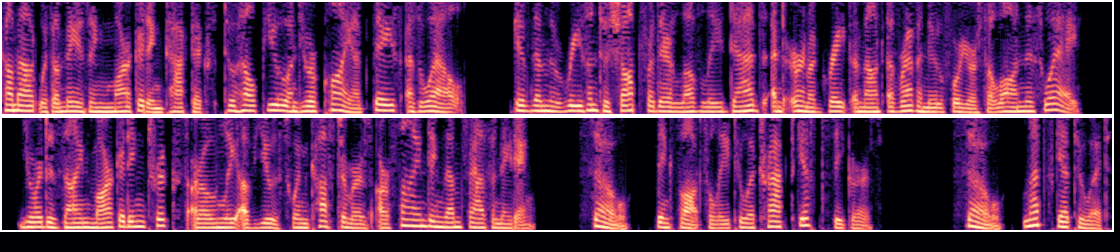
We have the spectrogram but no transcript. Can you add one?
Come out with amazing marketing tactics to help you and your client base as well. Give them the reason to shop for their lovely dads and earn a great amount of revenue for your salon this way. Your design marketing tricks are only of use when customers are finding them fascinating. So, think thoughtfully to attract gift seekers. So, let's get to it.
